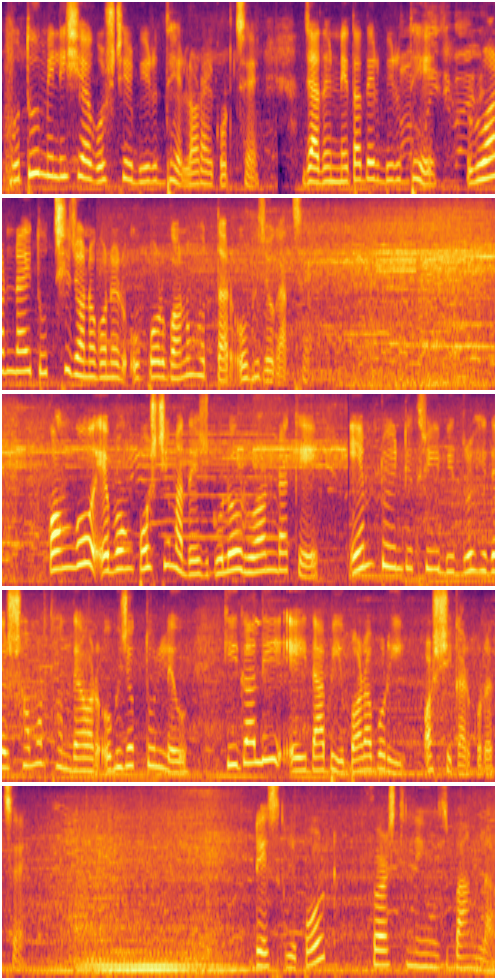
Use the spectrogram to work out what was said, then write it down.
হুতু মিলিশিয়া গোষ্ঠীর বিরুদ্ধে লড়াই করছে, যাদের নেতাদের বিরুদ্ধে রুয়ান্ডায় তুচ্ছি জনগণের উপর গণহত্যার অভিযোগ আছে। কঙ্গো এবং পশ্চিমা দেশগুলো রুয়ান্ডাকে এম টোয়েন্টি থ্রি বিদ্রোহীদের সমর্থন দেওয়ার অভিযোগ তুললেও কিগালি এই দাবি বরাবরই অস্বীকার করেছে। Desk report First News Bangla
